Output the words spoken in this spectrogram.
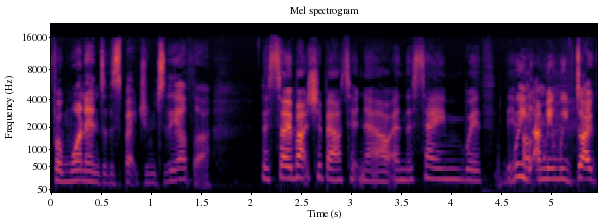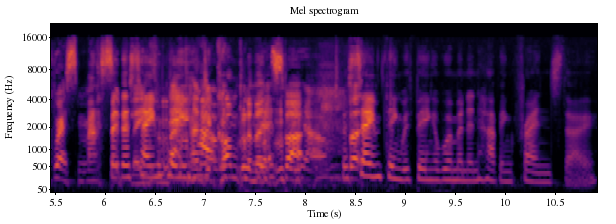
from one end of the spectrum to the other. there's so much about it now, and the same with the, We, I mean, we've digressed massively same from thing- backhanded compliments, Yes, but. The but same thing with being a woman and having friends, though.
